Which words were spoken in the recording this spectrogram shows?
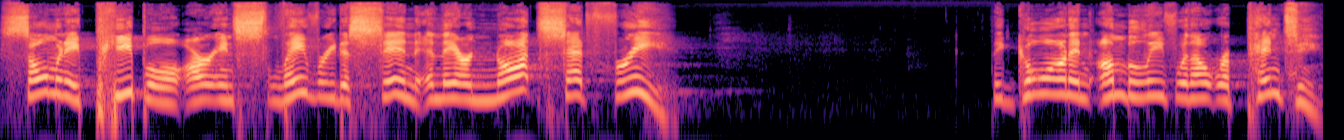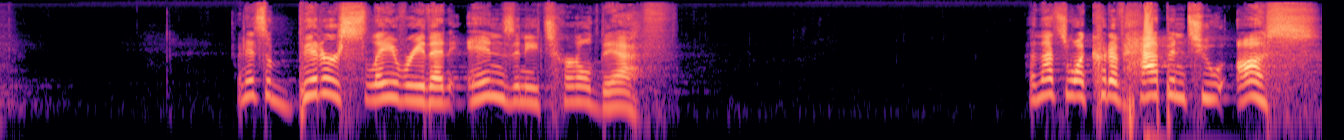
So many people are in slavery to sin and they are not set free. They go on in unbelief without repenting. And it's a bitter slavery that ends in eternal death. And that's what could have happened to us.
